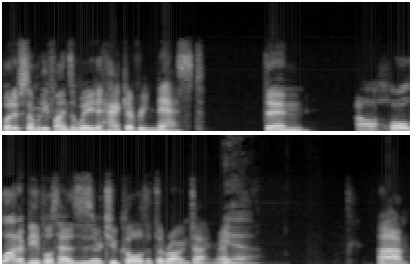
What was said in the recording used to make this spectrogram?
But if somebody finds a way to hack every nest, then a whole lot of people's houses are too cold at the wrong time, right? Yeah. Um,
